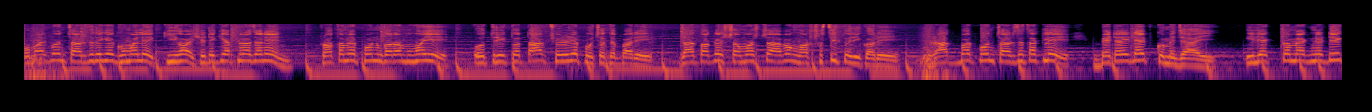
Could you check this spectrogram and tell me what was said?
মোবাইল ফোন চার্জে রেখে ঘুমালে কি হয় সেটা কি আপনারা জানেন? প্রথমে ফোন গরম হয়ে অতিরিক্ত তাপ শরীরে পৌঁছাতে পারে, যা ত্বকের সমস্যা এবং অস্বস্তি তৈরি করে। রাতভর ফোন চার্জে থাকলে ব্যাটারি লাইফ কমে যায়। ইলেকট্রোম্যাগনেটিক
